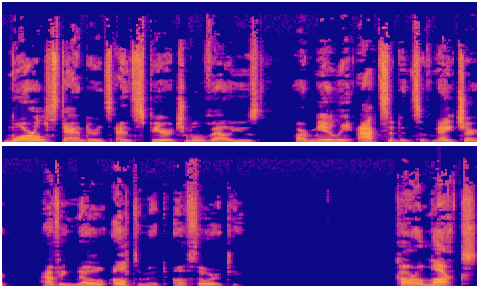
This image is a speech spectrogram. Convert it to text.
moral standards and spiritual values are merely accidents of nature having no ultimate authority. Karl Marx,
